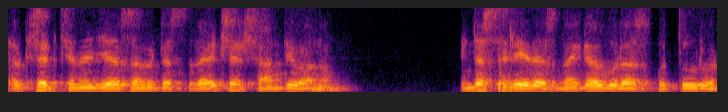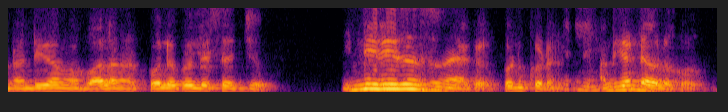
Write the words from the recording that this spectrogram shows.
లెఫ్ట్ సైడ్ చిన్నజీఆర్ సమిటస్ right side Shantivanam industrial areas మేకాగూడాస్ పుత్తూరు నందిగామ బాలనగర్ పోలేపల్లి సజ్జు ఇన్ని రీజన్స్ ఉన్నాయి అక్కడ కొనుక్కోవడానికి. అందుకని డెవలప్ అవుతుంది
